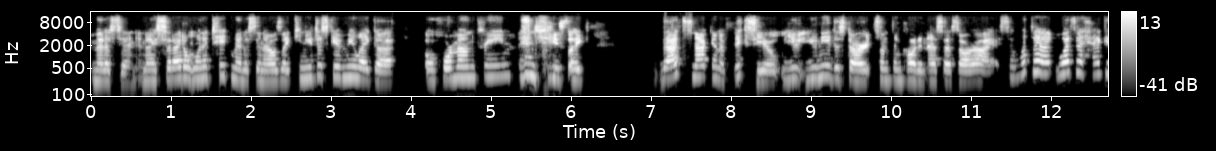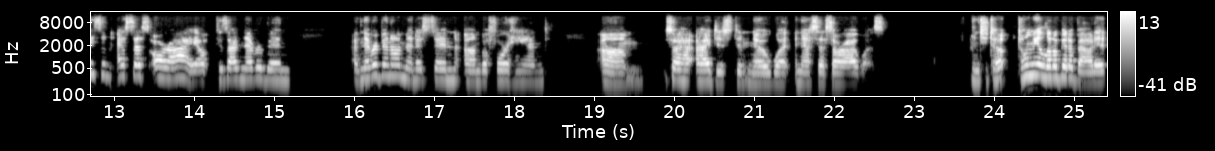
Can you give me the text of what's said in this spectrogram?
medicine. And I said, I don't want to take medicine. I was like, Can you just give me like a, a hormone cream? And she's like, that's not going to fix you. You you need to start something called an SSRI. I said, what the what the heck is an SSRI? Because I've never been I've never been on medicine um, beforehand. Um, so I, I, just didn't know what an SSRI was. And she t- told me a little bit about it.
